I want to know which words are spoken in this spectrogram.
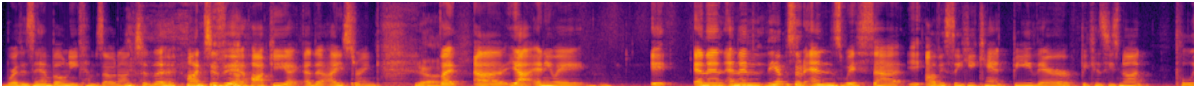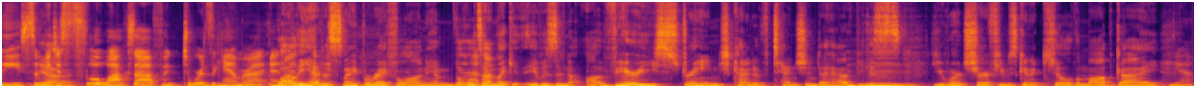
where the zamboni comes out onto the onto the Yeah. hockey uh, the ice rink. yeah. But uh, yeah, anyway, it and then and then the episode ends with uh, obviously he can't be there because he's not police, so Yeah. he just slow walks off and, towards the camera. And while he had a sniper rifle on him the whole time like it, was a uh, very strange kind of tension to have because Mm-hmm. you weren't sure if he was going to kill the mob guy yeah,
